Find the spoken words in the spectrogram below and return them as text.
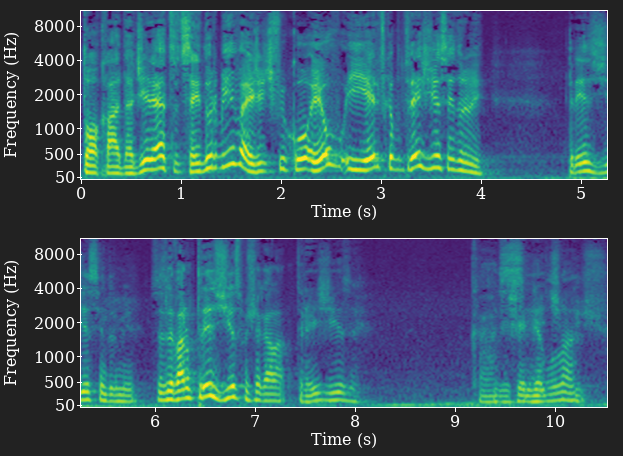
Tocada direto, sem dormir, velho. A gente ficou, eu e ele ficamos três dias sem dormir. Três dias sem dormir. Vocês levaram três dias pra chegar lá. Três dias, velho. Cacete, chegamos lá. bicho.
